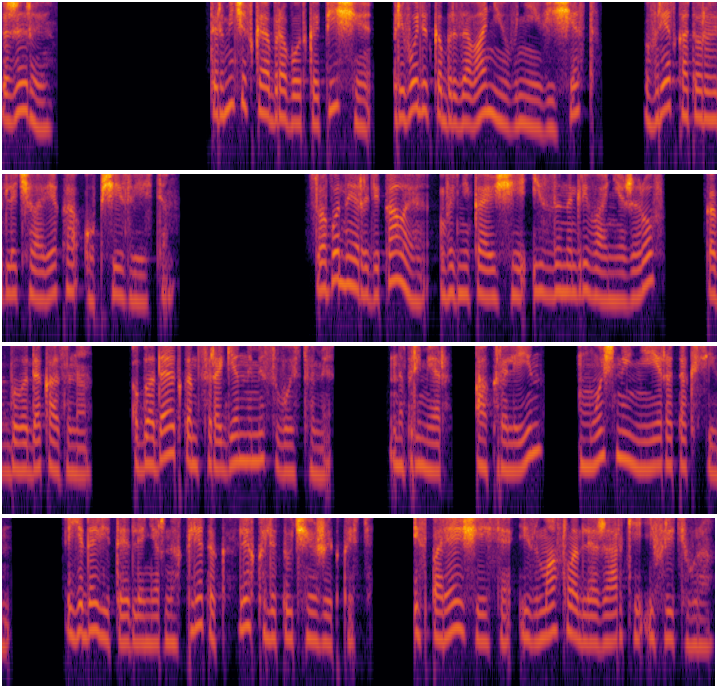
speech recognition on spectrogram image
Жиры. Термическая обработка пищи приводит к образованию в ней веществ, вред которых для человека общеизвестен. Свободные радикалы, возникающие из-за нагревания жиров, как было доказано, обладают канцерогенными свойствами. Например, акролеин – мощный нейротоксин, ядовитая для нервных клеток легколетучая жидкость, испаряющаяся из масла для жарки и фритюра.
